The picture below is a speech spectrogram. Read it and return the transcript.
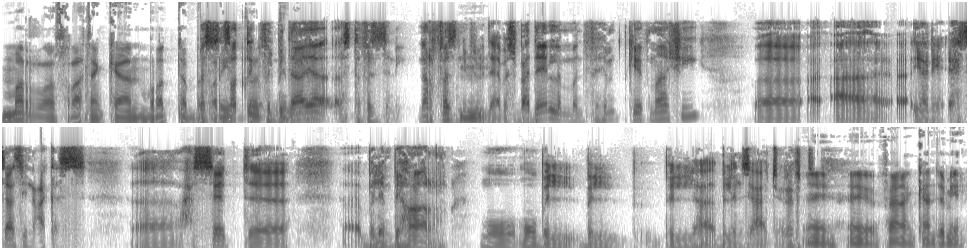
مرة صراحة كان مرتب بس صدق في البداية استفزني نرفزني في البداية بس بعدين لما فهمت كيف ماشي آه آه يعني احساسي انعكس حسيت آه، بالانبهار مو مو بال بال بال بالانزعاج عرفت؟ إيه إيه فعلا كان جميل.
